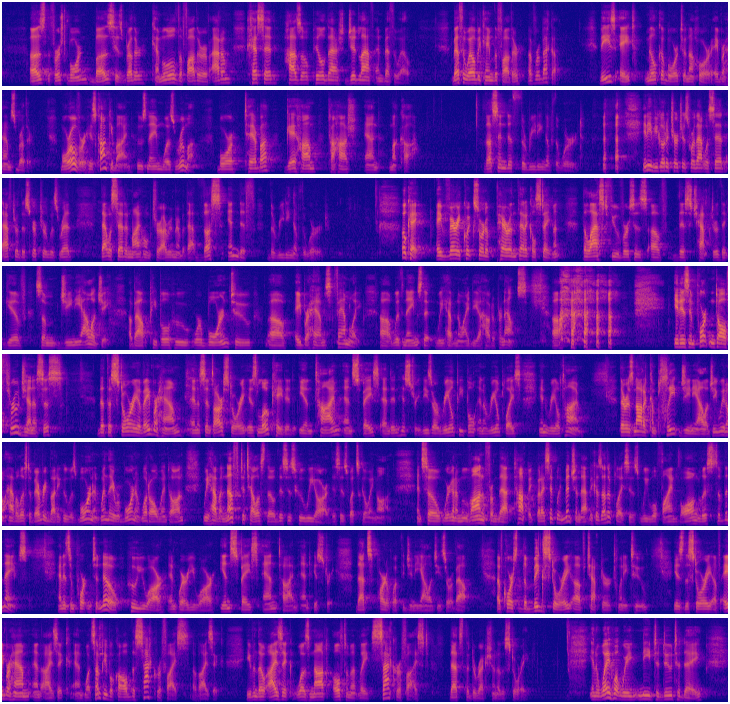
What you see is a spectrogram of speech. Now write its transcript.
Uz, the firstborn, Buz, his brother, Kemuel, the father of Aram, Chesed, Hazo, Pildash, Jidlaph, and Bethuel. Bethuel became the father of Rebekah. These eight Milcah bore to Nahor, Abraham's brother. Moreover, his concubine, whose name was Reumah, bore Tebah, Gaham, Tahash, and Maacah. Thus endeth the reading of the word. Any of you go to churches where that was said after the scripture was read? That was said in my home church. I remember that. Thus endeth the reading of the word. Okay, a very quick sort of parenthetical statement. The last few verses of this chapter that give some genealogy about people who were born to uh, Abraham's family uh, with names that we have no idea how to pronounce. Uh, it is important all through Genesis that the story of Abraham, in a sense, our story, is located in time and space and in history. These are real people in a real place in real time. There is not a complete genealogy. We don't have a list of everybody who was born and when they were born and what all went on. We have enough to tell us, though, this is who we are, this is what's going on. And so we're going to move on from that topic, but I simply mention that because other places we will find long lists of the names. And it's important to know who you are and where you are in space and time and history. That's part of what the genealogies are about. Of course, the big story of chapter 22 is the story of Abraham and Isaac and what some people call the sacrifice of Isaac. Even though Isaac was not ultimately sacrificed, that's the direction of the story. In a way, what we need to do today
